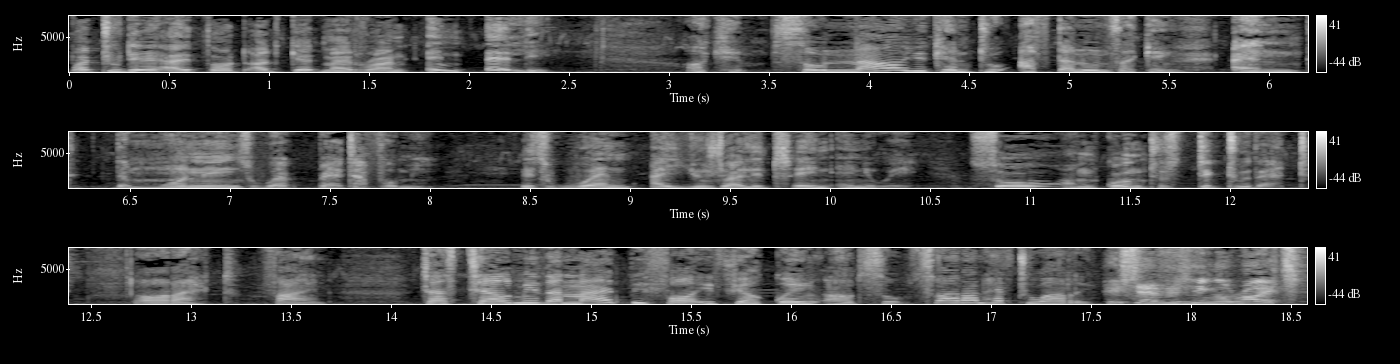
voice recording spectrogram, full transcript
But today I thought I'd get my run in early. Okay, so now you can do afternoons again. And the mornings work better for me. It's when I usually train anyway. So I'm going to stick to that. All right, fine. Just tell me the night before if you're going out so, so I don't have to worry. Is everything all right?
